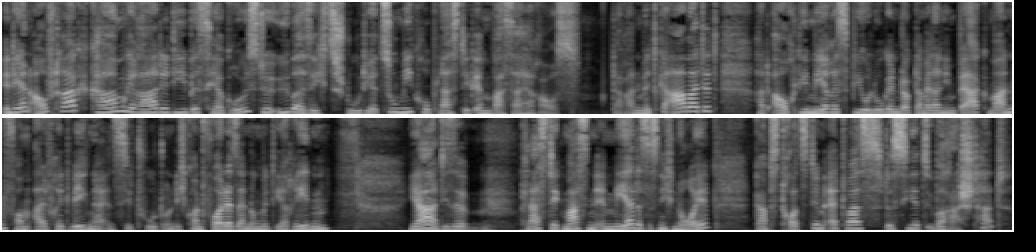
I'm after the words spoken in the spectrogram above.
In deren Auftrag kam gerade die bisher größte Übersichtsstudie zu Mikroplastik im Wasser heraus. Daran mitgearbeitet hat auch die Meeresbiologin Dr. Melanie Bergmann vom Alfred Wegener Institut und ich konnte vor der Sendung mit ihr reden. Ja, diese Plastikmassen im Meer, das ist nicht neu. Gab es trotzdem etwas, das Sie jetzt überrascht hat?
